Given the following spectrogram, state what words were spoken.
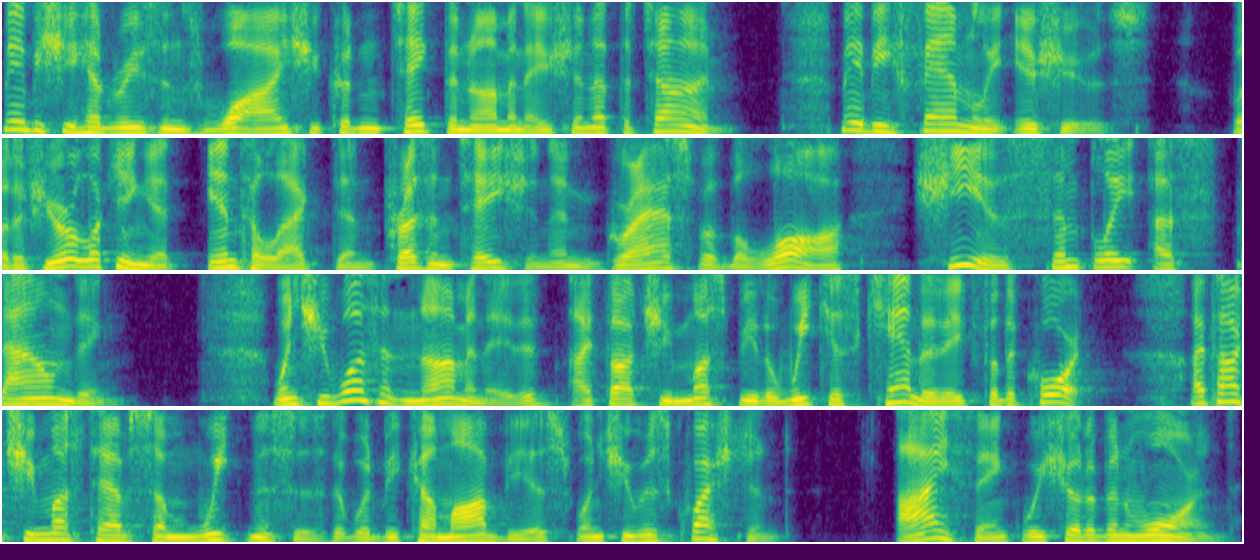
maybe she had reasons why she couldn't take the nomination at the time. Maybe family issues. But if you're looking at intellect and presentation and grasp of the law, she is simply astounding. When she wasn't nominated, I thought she must be the weakest candidate for the court. I thought she must have some weaknesses that would become obvious when she was questioned. I think we should have been warned.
